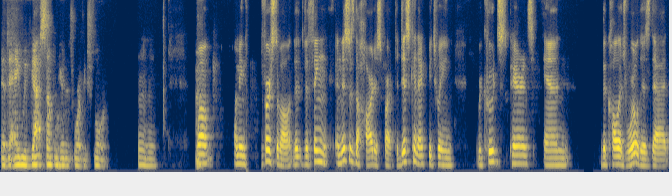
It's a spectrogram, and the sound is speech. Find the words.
that hey we've got something here that's worth exploring mm-hmm. well i mean first of all the, the thing and this is the hardest part the disconnect between recruits parents and the college world is that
